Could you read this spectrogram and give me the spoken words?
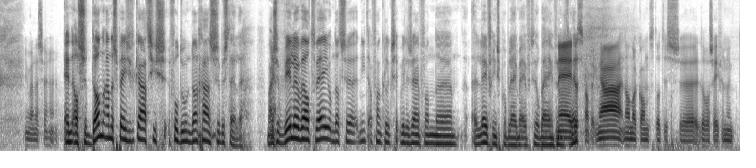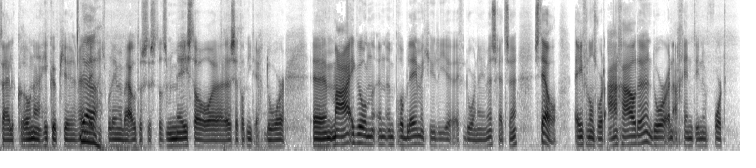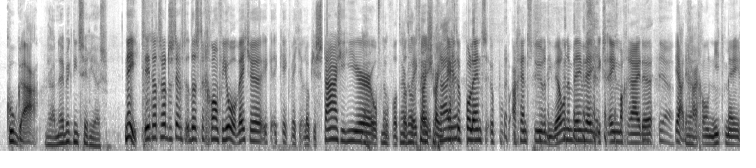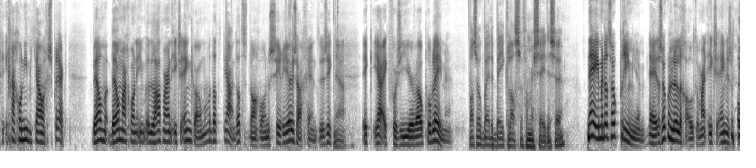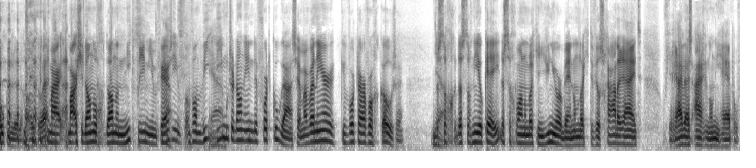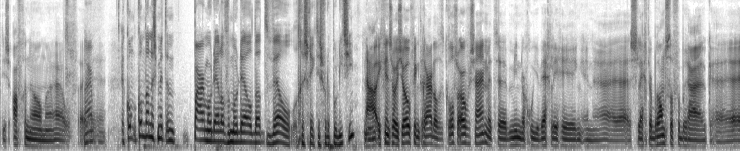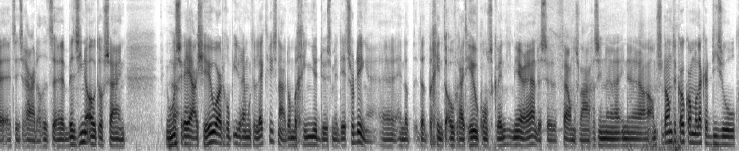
Ik wou net zeggen. En als ze dan aan de specificaties voldoen, dan gaan ze ze bestellen. Maar Ja. ze willen wel twee, omdat ze niet afhankelijk willen zijn van eh, eh, leveringsproblemen eventueel bij een van de Nee, twee. dat snap ik. Ja, aan de andere kant, dat, is, eh, dat was even een tijdelijk corona-hiccupje. Ja. Leveringsproblemen bij auto's. Dus dat is meestal, zet dat niet echt door. Eh, maar ik wil een, een, een probleem met jullie eh, even doornemen, schetsen. Stel, een van ons wordt aangehouden door een agent in een Ford Kuga. Ja, neem ik niet serieus. Nee, dat, dat, is echt, dat is gewoon van, joh, weet je, ik, ik, ik, weet je, loop je stage hier? Ja, of, nou, of wat, naar wat weet kan je, kan je een echte polent, eh, agent sturen die wel in een BMW X1 mag rijden? Ja. Ja, die Ja. ga ik gewoon niet mee. Ik ga gewoon niet met jou in gesprek. Bel, bel maar gewoon, laat maar een X1 komen, want dat, ja, dat is dan gewoon een serieuze agent. Dus ik, Ja. ik, ja, ik voorzie hier wel problemen. Was ook bij de B-klasse van Mercedes, hè? Nee, maar dat is ook premium. Nee, dat is ook een lullige auto. Maar een X1 is ook een lullige auto. Hè? Maar, maar als je dan nog dan een niet-premium versie... Van, van wie, Ja. wie moet er dan in de Ford Kuga? Zeg maar wanneer wordt daarvoor gekozen? Dat, is toch, dat is toch niet oké? Dat is toch gewoon omdat je een junior bent, omdat je te veel schade rijdt... of je rijbewijs eigenlijk nog niet hebt, of het is afgenomen. Of, eh, Maar- Kom, kom dan eens met een paar modellen of een model dat wel geschikt is voor de politie. Nou, ik vind sowieso vind ik het raar dat het crossovers zijn met eh, minder goede wegligging en eh, slechter brandstofverbruik. Eh, het is raar dat het eh, benzineauto's zijn. Jongens, ja. als je heel hard roept iedereen moet elektrisch, nou dan begin je dus met dit soort dingen. Eh, en dat, dat begint de overheid heel consequent niet meer. Hè? Dus de vuilniswagens in, eh, in Amsterdam natuurlijk ook allemaal lekker diesel.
